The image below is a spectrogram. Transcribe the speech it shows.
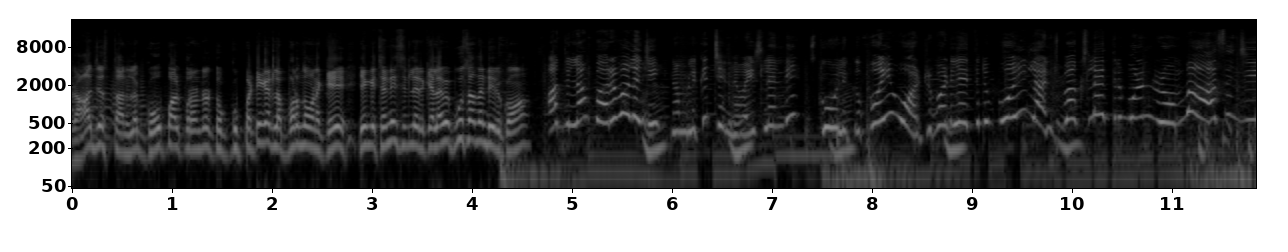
ராஜஸ்தான்ல கோபால்புரம் டொக்கு பட்டிக்காட்டுல பிறந்த உனக்கு எங்க சென்னை சிட்டில இருக்க எல்லாமே பூசா தாண்டி இருக்கும். பரவாயில்ல ஜி நம்மளுக்கு சின்ன வயசுல இருந்தே ஸ்கூலுக்கு போய் வாட்டர் பாட்டில் எடுத்துட்டு போய் லஞ்ச் பாக்ஸ்ல எடுத்துட்டு போகணும்னு ரொம்ப ஆசை ஜி.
